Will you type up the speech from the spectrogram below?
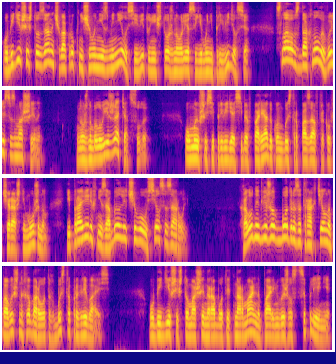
Убедившись, что за ночь вокруг ничего не изменилось и вид уничтоженного леса ему не привиделся, Слава вздохнул и вылез из машины. Нужно было уезжать отсюда. Умывшись и приведя себя в порядок, он быстро позавтракал вчерашним ужином и, проверив, не забыл ли чего, уселся за руль. Холодный движок бодро затрахтел на повышенных оборотах, быстро прогреваясь. Убедившись, что машина работает нормально, парень выжил сцепление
